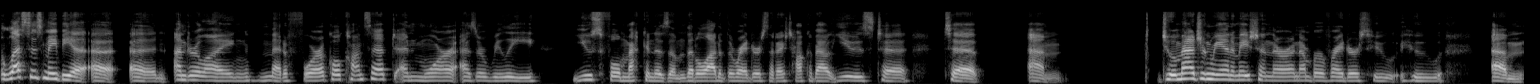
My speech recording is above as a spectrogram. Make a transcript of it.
Less is maybe a, a, an underlying metaphorical concept, and more as a really useful mechanism that a lot of the writers that I talk about use to to um, to imagine reanimation. There are a number of writers who who um,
